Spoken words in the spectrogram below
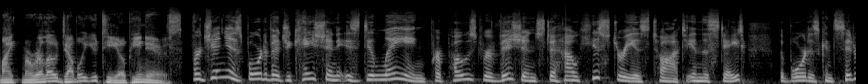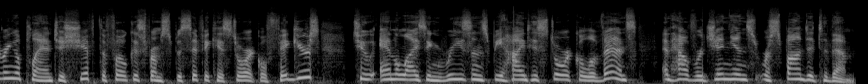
Mike Murillo, WTOP News. Virginia's Board of Education is delaying proposed revisions to how history is taught in the state. The board is considering a plan to shift the focus from specific historical figures to analyzing reasons behind historical events and how Virginians responded to them.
